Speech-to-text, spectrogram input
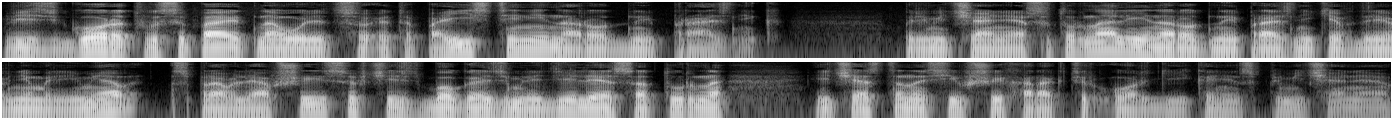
весь город высыпает на улицу. Это поистине народный праздник. Примечание Сатурналии – народные праздники в Древнем Риме, справлявшиеся в честь бога земледелия Сатурна и часто носившие характер оргии. Конец примечания.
